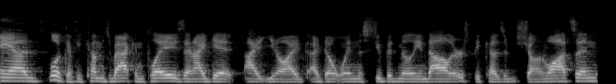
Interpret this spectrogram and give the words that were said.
and look, if he comes back and plays and I get, I, you know, I, I don't win the stupid million dollars because of Sean Watson,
